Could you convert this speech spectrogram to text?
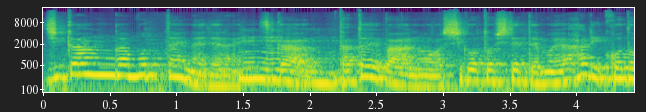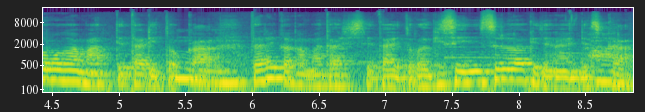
時間がもったいないじゃないですか、うんうんうん。例えばあの仕事しててもやはり子供が待ってたりとか、うん誰かが待たしてたりとか犠牲にするわけじゃないですか、はい。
